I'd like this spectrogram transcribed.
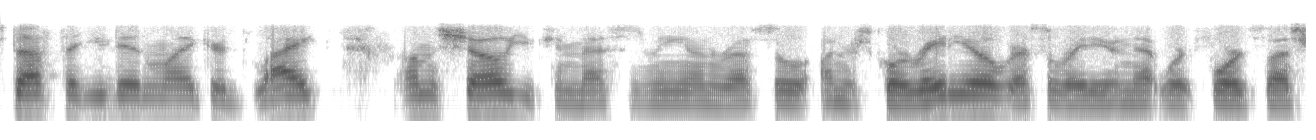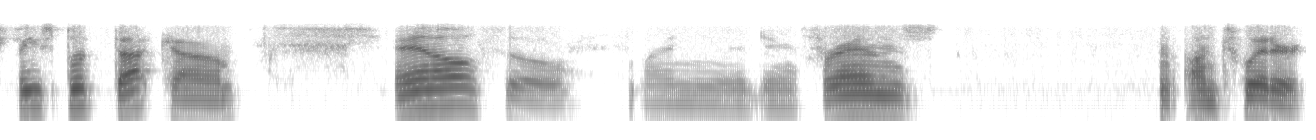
stuff that you didn't like or liked on the show. You can message me on Wrestle underscore radio, Wrestle Radio Network forward slash Facebook dot com, and also my new dear friends on Twitter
